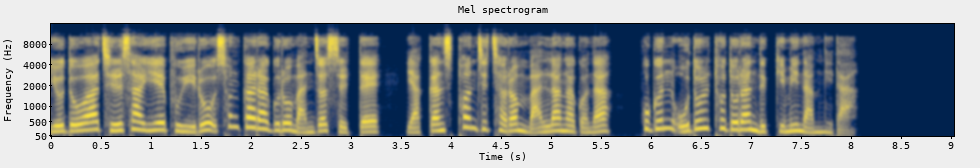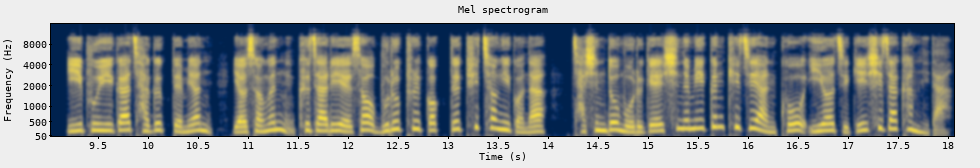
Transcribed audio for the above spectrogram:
요도와 질 사이의 부위로 손가락으로 만졌을 때 약간 스펀지처럼 말랑하거나 혹은 오돌토돌한 느낌이 납니다. 이 부위가 자극되면 여성은 그 자리에서 무릎을 꺾듯 휘청이거나 자신도 모르게 신음이 끊기지 않고 이어지기 시작합니다.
